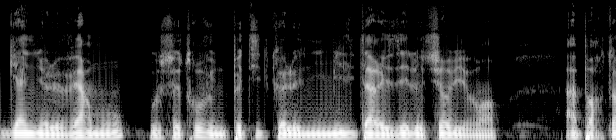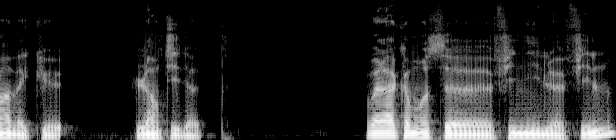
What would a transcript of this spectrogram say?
gagnent le Vermont où se trouve une petite colonie militarisée de survivants, apportant avec eux l'antidote. Voilà comment se finit le film.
